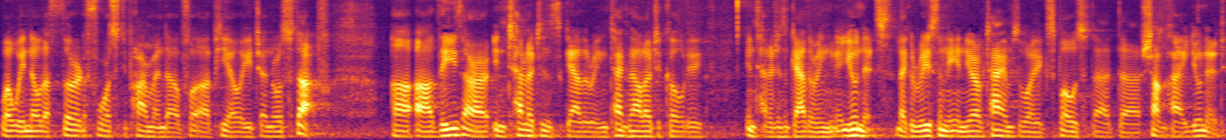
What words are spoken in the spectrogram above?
Well, we know the third, fourth department of uh, PLA general staff. Uh, uh, these are intelligence gathering, technologically intelligence gathering units. Like recently in New York Times, we exposed that the Shanghai unit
